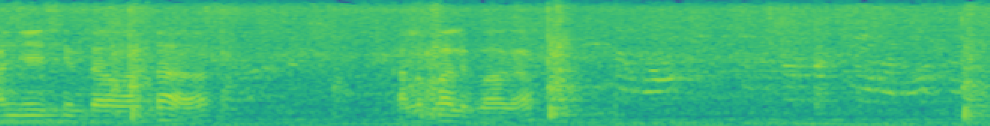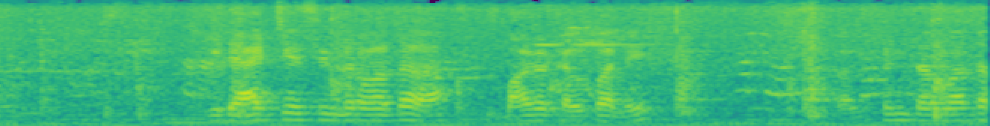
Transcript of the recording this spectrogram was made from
ఆన్ చేసిన తర్వాత కలపాలి బాగా. ఇది యాడ్ చేసిన తర్వాత బాగా కలపాలి. కలిపిన తర్వాత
